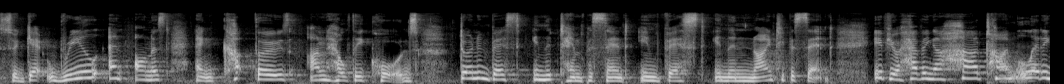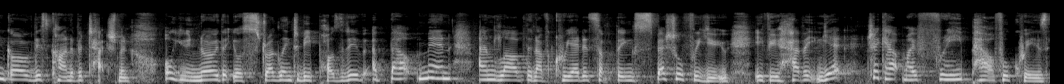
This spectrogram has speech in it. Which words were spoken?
so get real and honest and cut those unhealthy cords. Don't invest in the 10%, invest in the 90%. If you're having a hard time letting go of this kind of attachment, or you know that you're struggling to be positive about men and love, then I've created something special for you. If you haven't yet, check out my free powerful quiz.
